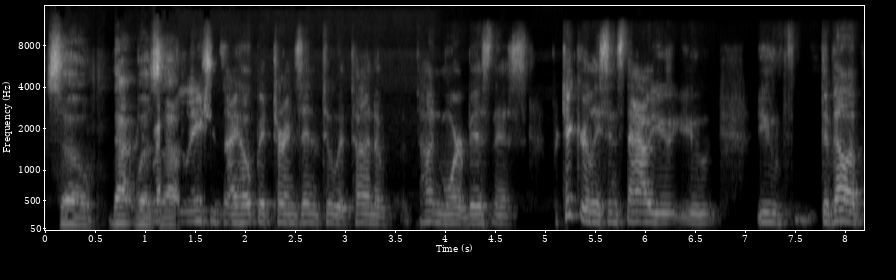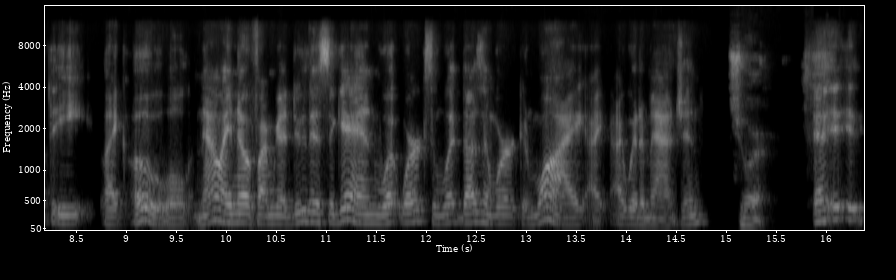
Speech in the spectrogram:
So that was uh, congratulations. Uh, I hope it turns into a ton of a ton more business, particularly since now you you you've developed the like oh well now i know if i'm going to do this again what works and what doesn't work and why i, I would imagine. Sure. It, it,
